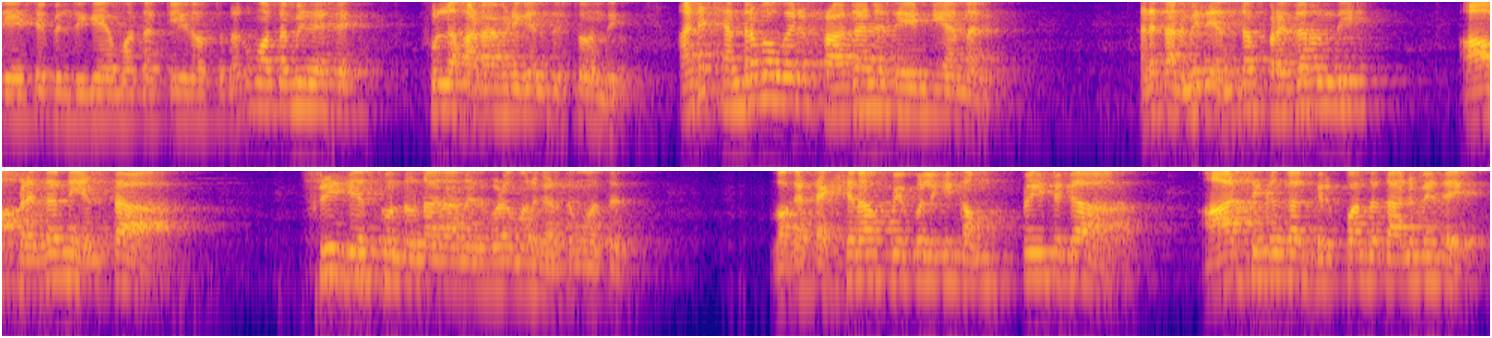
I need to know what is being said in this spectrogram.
జేసీబీలు దిగే మొత్తం క్లీన్ అవుతున్నారు. మొత్తం మీద అయితే ఫుల్ హడావిడిగా అనిపిస్తోంది. అంటే చంద్రబాబు గారి ప్రాధాన్యత ఏంటి అన్నది. అంటే తన మీద ఎంత ప్రెజర్ ఉంది ఆ ప్రెజర్ని ఎంత ఫ్రీ చేసుకుంటున్నారు అనేది కూడా మనకు అర్థమవుతుంది. ఒక సెక్షన్ ఆఫ్ పీపుల్కి కంప్లీట్గా ఆర్థికంగా గ్రిప్ అంతా దాని మీదే.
